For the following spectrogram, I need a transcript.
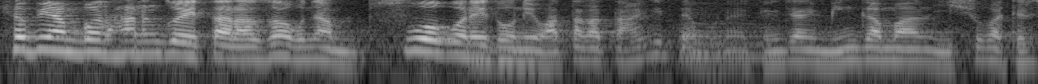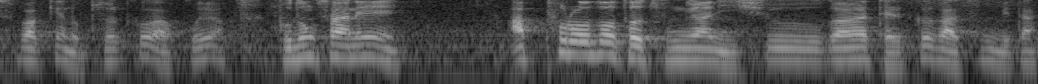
협의 한번 하는 거에 따라서 그냥 수억 원의 돈이 왔다 갔다 하기 때문에 굉장히 민감한 이슈가 될 수밖에 없을 것 같고요. 부동산이 앞으로도 더 중요한 이슈가 될 것 같습니다.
